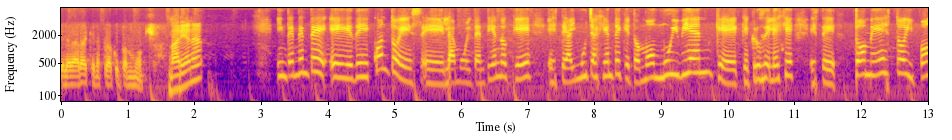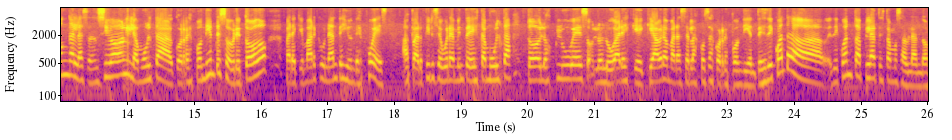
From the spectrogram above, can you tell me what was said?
que la verdad es que nos preocupan mucho. Mariana, Intendente, eh, ¿de cuánto es eh, la multa? Entiendo que este, hay mucha gente que tomó muy bien que, que Cruz del Eje este, tome esto y ponga la sanción y la multa correspondiente, sobre todo para que marque un antes y un después. A partir seguramente de esta multa, todos los clubes o los lugares que, que abran van a hacer las cosas correspondientes. ¿De cuánta, ¿De cuánta plata estamos hablando?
